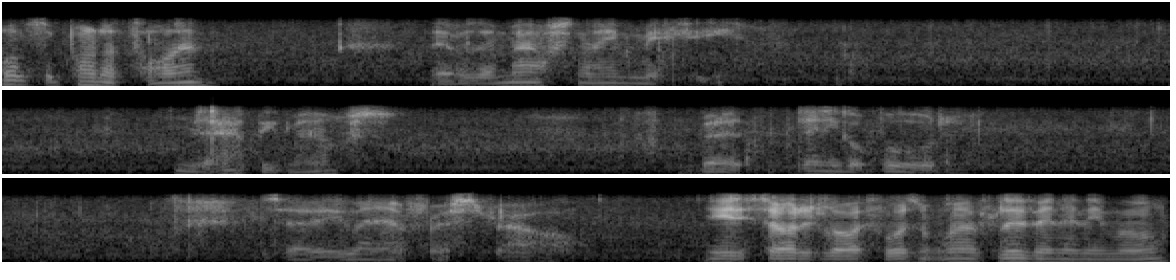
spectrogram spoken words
Once upon a time, there was a mouse named Mickey. He was a happy mouse, but then he got bored. So he went out for a stroll. He decided life wasn't worth living anymore.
